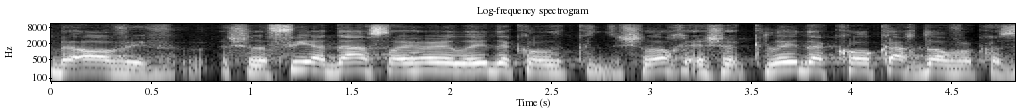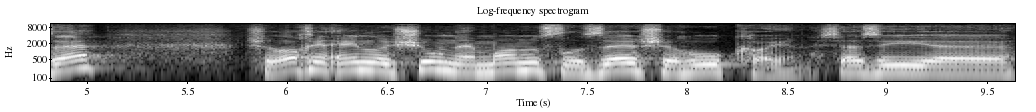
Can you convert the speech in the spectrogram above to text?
be'aviv. שלפי הדס לא יהיה לידע כל, לידע כל כך דבר כזה, שלכן אין לו שום נאמנוס לזה שהוא כהן. He says he uh,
